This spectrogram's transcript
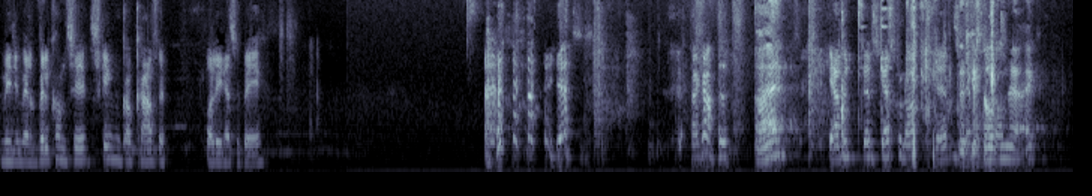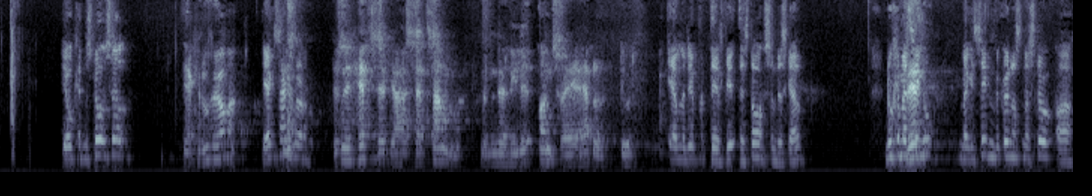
midt imellem. Velkommen til. Skænk en kop kaffe og læn jer tilbage. yes. Hej Karl. Nej, Ja, men den skal sgu nok. Ja, den den skal stå nok. sådan her, ikke? Jo, kan den stå selv? Ja, kan du høre mig? Jeg kan sagtens høre dig. Det er sådan et headset, jeg har sat sammen med den der lille åndssvage Apple dude. Jamen, det, det, det står, som det skal. Nu kan man Det- se, nu, man kan se, den begynder sådan at stå, og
